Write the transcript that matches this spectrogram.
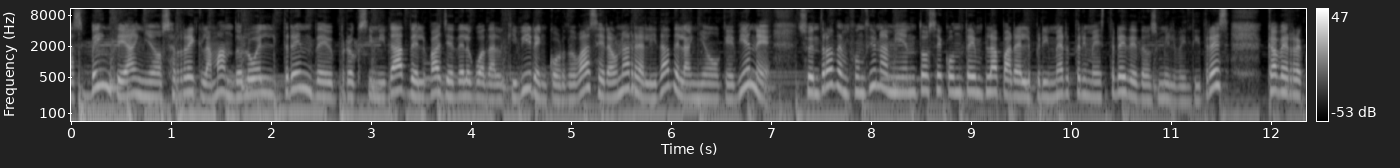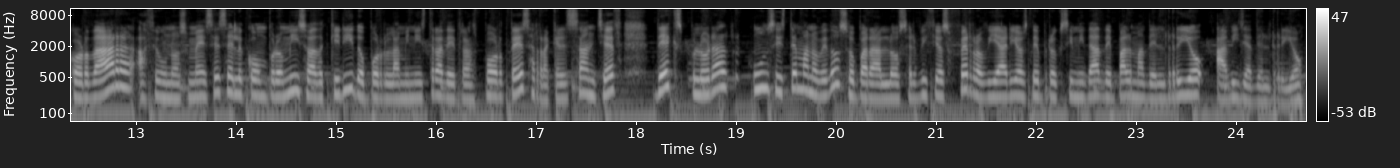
Tras 20 años reclamándolo, el tren de proximidad del Valle del Guadalquivir en Córdoba será una realidad el año que viene. Su entrada en funcionamiento se contempla para el primer trimestre de 2023. Cabe recordar, hace unos meses, el compromiso adquirido por la ministra de Transportes, Raquel Sánchez, de explorar un sistema novedoso para los servicios ferroviarios de proximidad de Palma del Río a Villa del Río.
